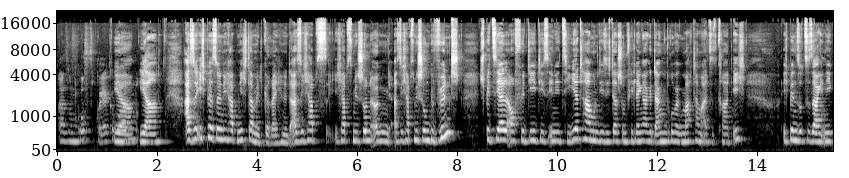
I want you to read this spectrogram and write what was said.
also ein großes Projekt geworden. Ja, ja. also ich persönlich habe nicht damit gerechnet. Also ich habe es ich mir schon irgendwie, also ich habe es mir schon gewünscht, speziell auch für die, die es initiiert haben und die sich da schon viel länger Gedanken drüber gemacht haben, als jetzt gerade ich ich bin sozusagen in die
